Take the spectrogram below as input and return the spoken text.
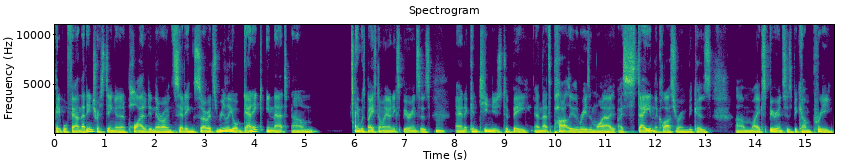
people found that interesting and applied it in their own settings. So it's really organic in that um, it was based on my own experiences Hmm. and it continues to be. And that's partly the reason why I, I stay in the classroom because um, my experiences become pretty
